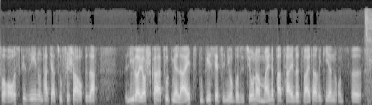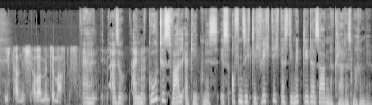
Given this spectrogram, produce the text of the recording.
vorausgesehen und hat ja zu Fischer auch gesagt, lieber Joschka, tut mir leid, du gehst jetzt in die Opposition, aber meine Partei wird weiter regieren und äh, ich kann nicht, aber Münte macht es. Äh, also ein gutes Wahlergebnis ist offensichtlich wichtig, dass die Mitglieder sagen, na klar, das machen wir.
